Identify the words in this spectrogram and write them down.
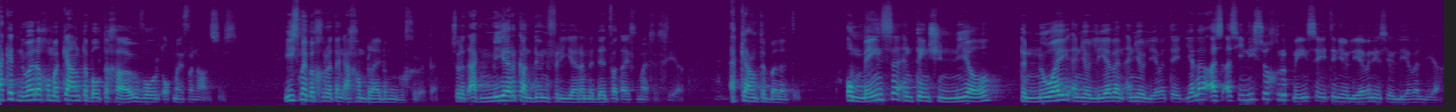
Ek het nodig om accountable te gehou word op my finansies. Hier's my begroting, ek gaan bly by my begroting sodat ek meer kan doen vir die Here met dit wat hy vir my gegee het. Accountability. Om mense intentioneel te nooi in jou lewe en in jou lewe te hê. Julle as as jy nie so groep mense het in jou lewe nie, is jou lewe leeg.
